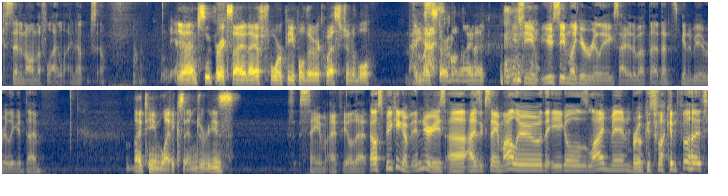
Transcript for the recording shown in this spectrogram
set an on-the-fly lineup. So Yeah, I'm super excited. I have four people that are questionable in my starting lineup. you seem, you seem like you're really excited about that. That's gonna be a really good time. My team likes injuries. Same, I feel that. Oh, speaking of injuries, uh, Isaac Seumalo, the Eagles lineman, broke his fucking foot.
